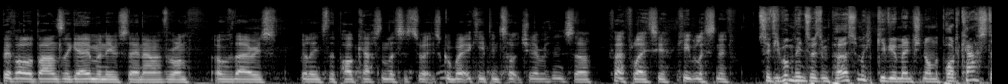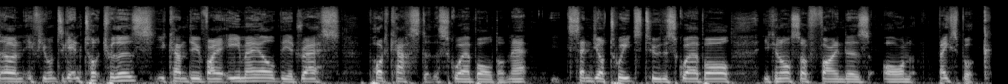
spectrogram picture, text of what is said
the Barnsley game, and he was saying how everyone over there is really into the podcast and listens to it. It's a good way to keep in touch and everything. So fair play to you. Keep listening. So if you bump into us in person, we can give you a mention on the podcast. And if you want to get in touch with us, you can do via email. The address podcast at thesquareball.net. Send your tweets to the Squareball. You can also find us on Facebook.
